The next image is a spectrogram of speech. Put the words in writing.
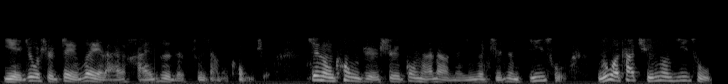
也就是对未来孩子的思想的控制。这种控制是共产党的一个执政基础。如果他群众基础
